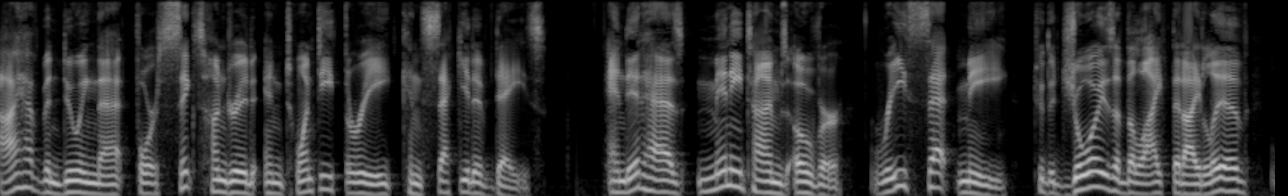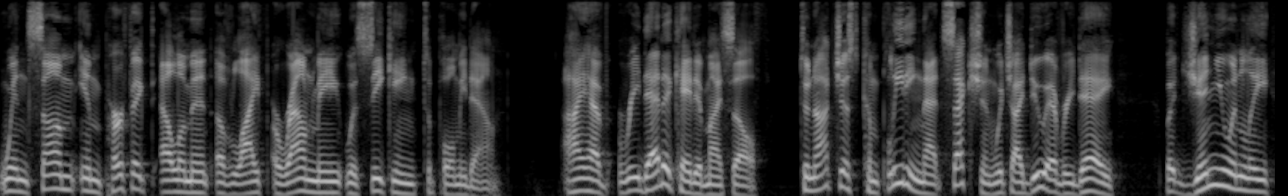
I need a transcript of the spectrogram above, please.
I have been doing that for 623 consecutive days, and it has many times over reset me to the joys of the life that I live when some imperfect element of life around me was seeking to pull me down. I have rededicated myself to not just completing that section, which I do every day, but genuinely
